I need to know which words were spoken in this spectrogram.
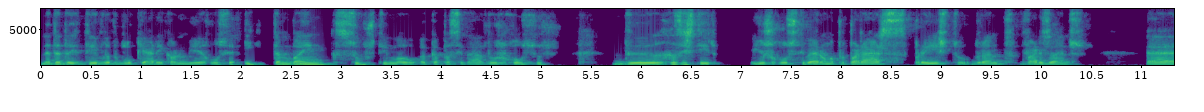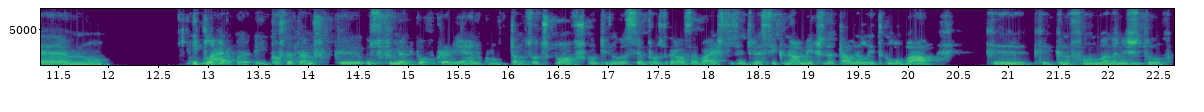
na tentativa de bloquear a economia russa e também que subestimou a capacidade dos russos de resistir. E os russos estiveram a preparar-se para isto durante vários anos. Um, e claro, e constatamos que o sofrimento do povo ucraniano, como de tantos outros povos, continua sempre uns degraus abaixo dos interesses económicos da tal elite global que, que, que no fundo manda nisto tudo.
